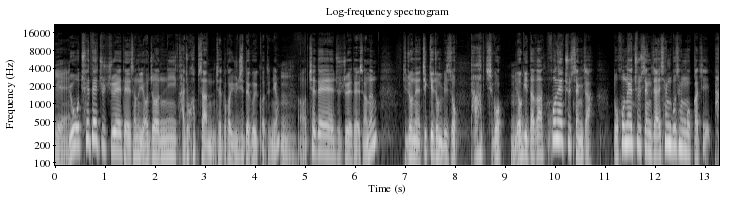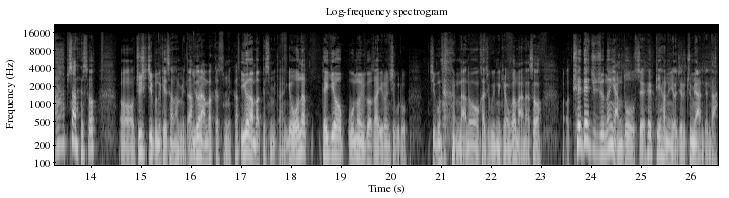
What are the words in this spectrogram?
예. 요 최대주주에 대해서는 여전히 가족합산 제도가 유지되고 있거든요. 음. 어, 최대주주에 대해서는 기존의 직계 좀비속 다 합치고 음. 여기다가 혼외 출생자 또 혼외 출생자의 생부 생모까지 다 합산해서 어, 주식 지분을 계산합니다. 이건 안 바뀌었습니까? 이건 안 받겠습니다. 이게 워낙 대기업 오너 일가가 이런 식으로 지분 나눠 가지고 있는 경우가 많아서 어, 최대 주주는 양도세 회피하는 여지를 주면 안 된다.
